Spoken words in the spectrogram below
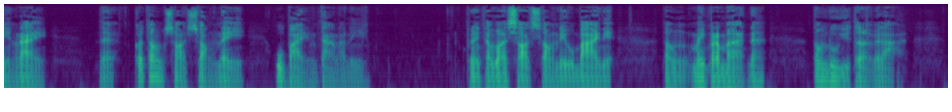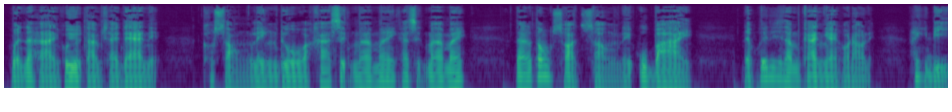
อย่างไรนะก็ต้องสอดส่องในอุบายต่างๆ เหล่านี้ เพื่อนคำว่าสอดส่องในอุบายเนี่ยต้องไม่ประมาทนะ ต้องดูอยู่ตลอดเวลา เหมือนทหารเขาอยู่ตามชายแดนเนี่ยเขาส่องเล็งดูว่าข้าศึกมาไหมข้าศึกมาไหมแล้วเราต้องสอดส่องในอุบายเนี่ยเพื่อที่จะทำการงานของเราเนี่ยให้ดี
